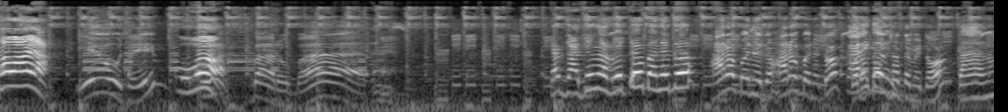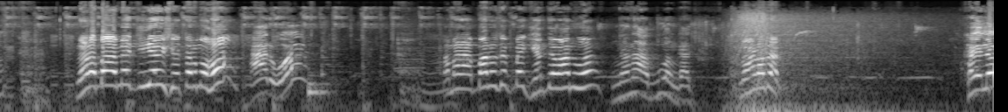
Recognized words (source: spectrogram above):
ખાવા આયા. એવું છે એમ? ઓહો. બરોબર. તાર ગાજર ના રોજ કેવો બને તો? હારો બને તો હારો બને તો. કારીગર છો તમે તો? કાન લડો બા અમે જઈએ ખેતરમાં હો. હારું હો. તમારે આવવાનું છે ભાઈ ઘેર જવાનું હો? ના ના આબુ અંગાજ. લડો તાર. ખાઈ લો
